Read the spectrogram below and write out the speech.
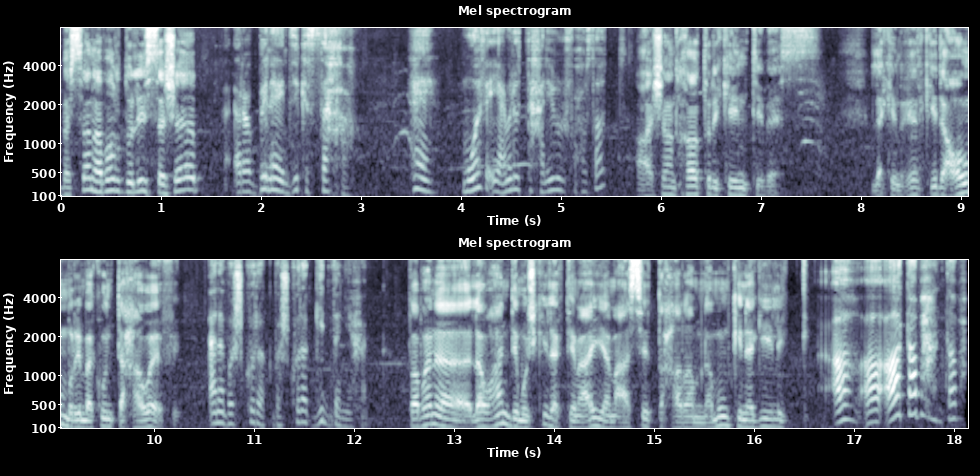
بس أنا برضو لسه شاب. ربنا يديك الصحة. ها موافق يعملوا التحاليل والفحوصات؟ عشان خاطرك انت بس. لكن غير كده عمري ما كنت حوافق. أنا بشكرك بشكرك جدا يا حاج. طب أنا لو عندي مشكلة اجتماعية مع الست حرامنا ممكن أجيلك آه آه آه طبعا طبعا.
